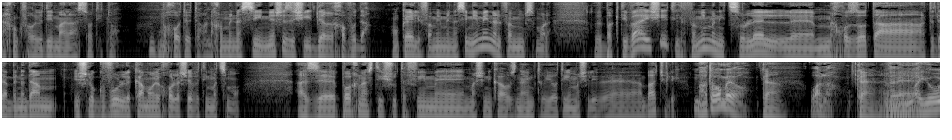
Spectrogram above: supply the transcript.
אנחנו כבר יודעים מה לעשות איתו, פחות או יותר. אנחנו מנסים, יש איזושהי דרך עבודה. אוקיי? לפעמים מנסים ימינה, לפעמים שמאלה. ובכתיבה האישית, לפעמים אני צולל למחוזות, ה... אתה יודע, בן אדם, יש לו גבול לכמה הוא יכול לשבת עם עצמו. אז uh, פה הכנסתי שותפים, uh, מה שנקרא אוזניים טריות, אימא שלי והבת שלי. מה אתה אומר? כן, וואלה. כן. והן אה, היו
